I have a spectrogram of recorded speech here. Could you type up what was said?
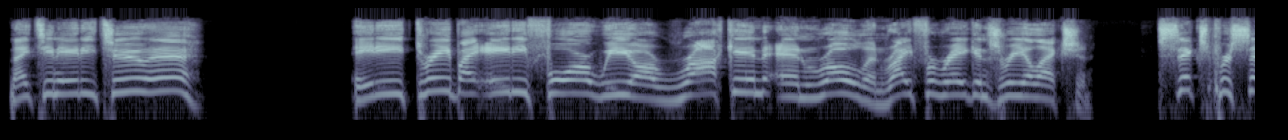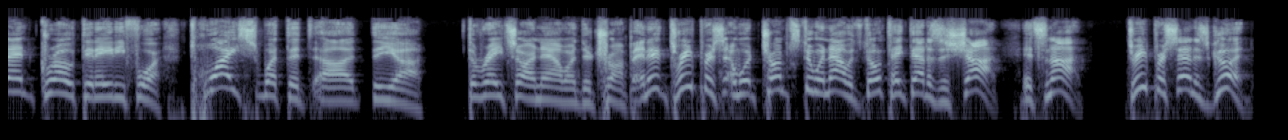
1982, eh. 83 by 84, we are rocking and rolling right for Reagan's reelection. 6% growth in 84, twice what the uh, the uh, the rates are now under Trump. And it 3%, what Trump's doing now is don't take that as a shot. It's not. 3% is good.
